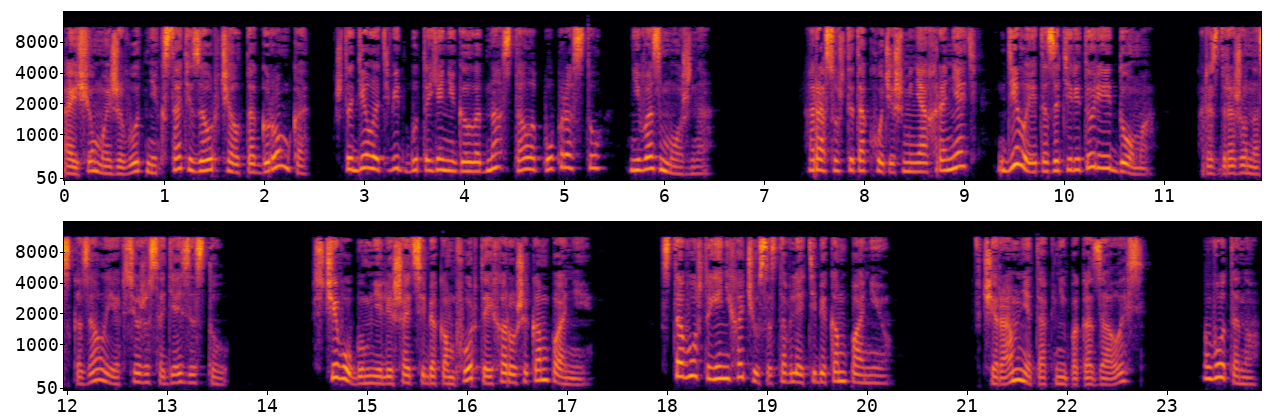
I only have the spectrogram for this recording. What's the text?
А еще мой живот кстати заурчал так громко, что делать вид, будто я не голодна, стало попросту невозможно. «Раз уж ты так хочешь меня охранять, делай это за территорией дома», раздраженно сказала я, все же садясь за стол. «С чего бы мне лишать себя комфорта и хорошей компании?» «С того, что я не хочу составлять тебе компанию». «Вчера мне так не показалось». Вот оно,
